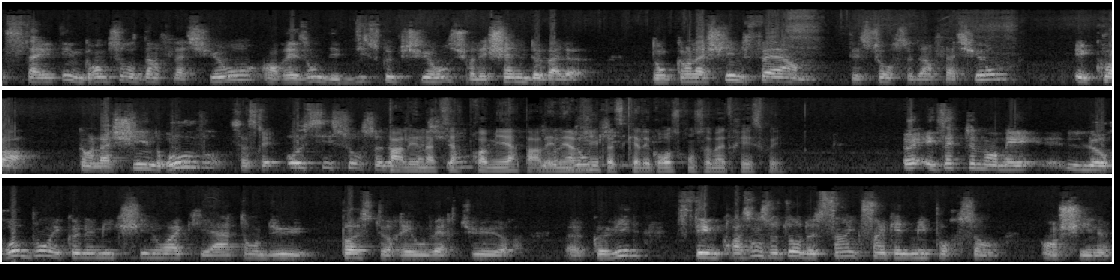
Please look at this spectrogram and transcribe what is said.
ça a été une grande source d'inflation en raison des disruptions sur les chaînes de valeur. Donc quand la Chine ferme des sources d'inflation, et quoi? Quand la Chine rouvre, ça serait aussi source d'inflation. Par les matières premières, par l'énergie, parce qu'elle est grosse consommatrice, oui. exactement, mais le rebond économique chinois qui est attendu post-réouverture euh, Covid, c'était une croissance autour de 5-5,5% en Chine.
